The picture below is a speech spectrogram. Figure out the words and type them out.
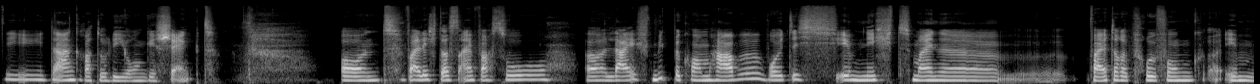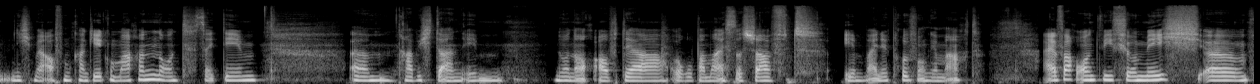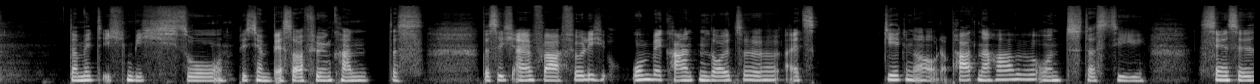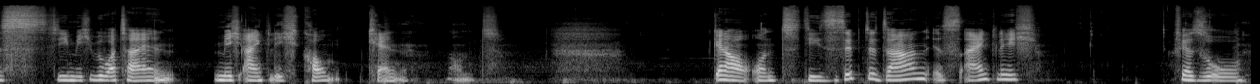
die Dankgratulierung geschenkt. Und weil ich das einfach so äh, live mitbekommen habe, wollte ich eben nicht meine äh, weitere Prüfung äh, eben nicht mehr auf dem Kangeko machen und seitdem ähm, habe ich dann eben nur noch auf der Europameisterschaft eben meine Prüfung gemacht. Einfach irgendwie für mich, äh, damit ich mich so ein bisschen besser fühlen kann, dass, dass ich einfach völlig unbekannten Leute als Gegner oder Partner habe und dass die Senses, die mich beurteilen, mich eigentlich kaum kennen. Und genau, und die siebte Dan ist eigentlich für so,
